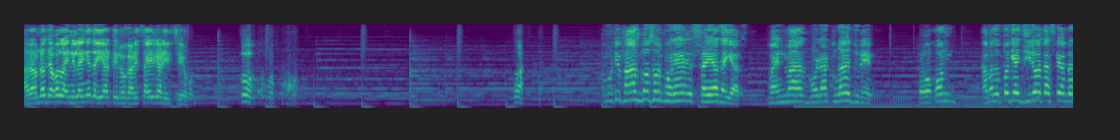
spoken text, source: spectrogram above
আর আমরা দেখো লাইনে লাইনে যাই আর তিনো গাড়ি সাইড গাড়ি আছে মোটামুটি পাঁচ বছর পরে সাইয়া যাই আর। মাইনমার বর্ডার তুলে দূরে। তখন আমাদের তো গিয়ে জিরো আজকে আমরা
